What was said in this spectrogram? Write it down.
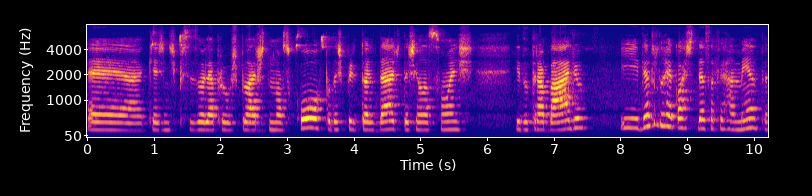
é, que a gente precisa olhar para os pilares do nosso corpo, da espiritualidade, das relações e do trabalho. E dentro do recorte dessa ferramenta,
